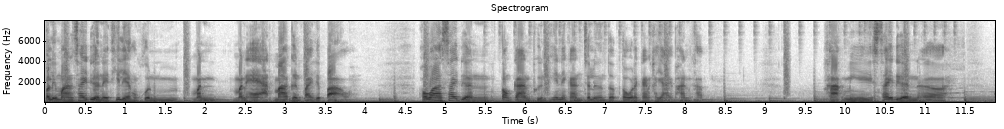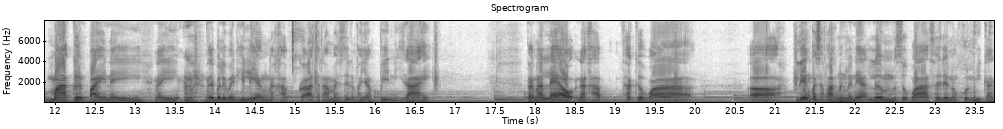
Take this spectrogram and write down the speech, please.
ปริมาณไส้เดือนในที่เลี้ยงของคุณมันมันแออัดมากเกินไปหรือเปล่า เพราะว่าไส้เดือนต้องการพื้นที่ในการเจริญเติบโตและการขยายพันธุ์ครับ หากมีไส้เดือนออมากเกินไปในในในบริเวณที่เลี้ยงนะครับ ก็อาจจะทำให้ไส้เดือนพยายามปีนหนีได้ ดังนั้นแล้วนะครับ ถ้าเกิดว่าเเลี้ยงไปสักพักหนึ่งแล้วเนี่ยเริ่มรู้สึกว่าไส้เดือนของคุณมีการ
